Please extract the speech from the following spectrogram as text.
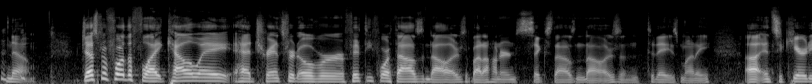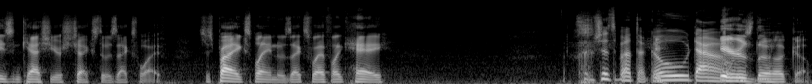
No. Just before the flight, Calloway had transferred over fifty-four thousand dollars, about one hundred six thousand dollars in today's money, uh, in securities and cashier's checks to his ex-wife. So he's probably explained to his ex-wife, like, "Hey, Some shit's about to go down. here's the hookup."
